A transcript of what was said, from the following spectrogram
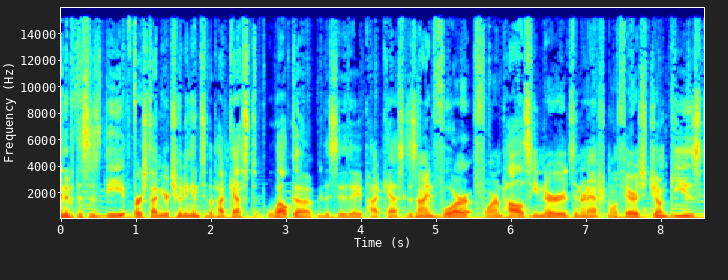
And if this is the first time you're tuning into the podcast, welcome. This is a podcast designed for foreign policy nerds, international affairs junkies,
